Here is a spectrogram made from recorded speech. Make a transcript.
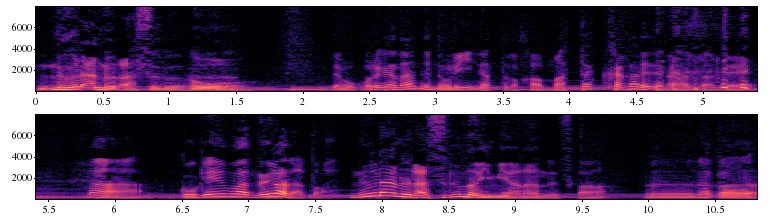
ぬらぬらする。おうでもこれがなんで海苔になったのかは全く書かれてなかったんで、まあ、語源はぬらだと。ぬらぬらするの意味は何ですか？うーん、なんか、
